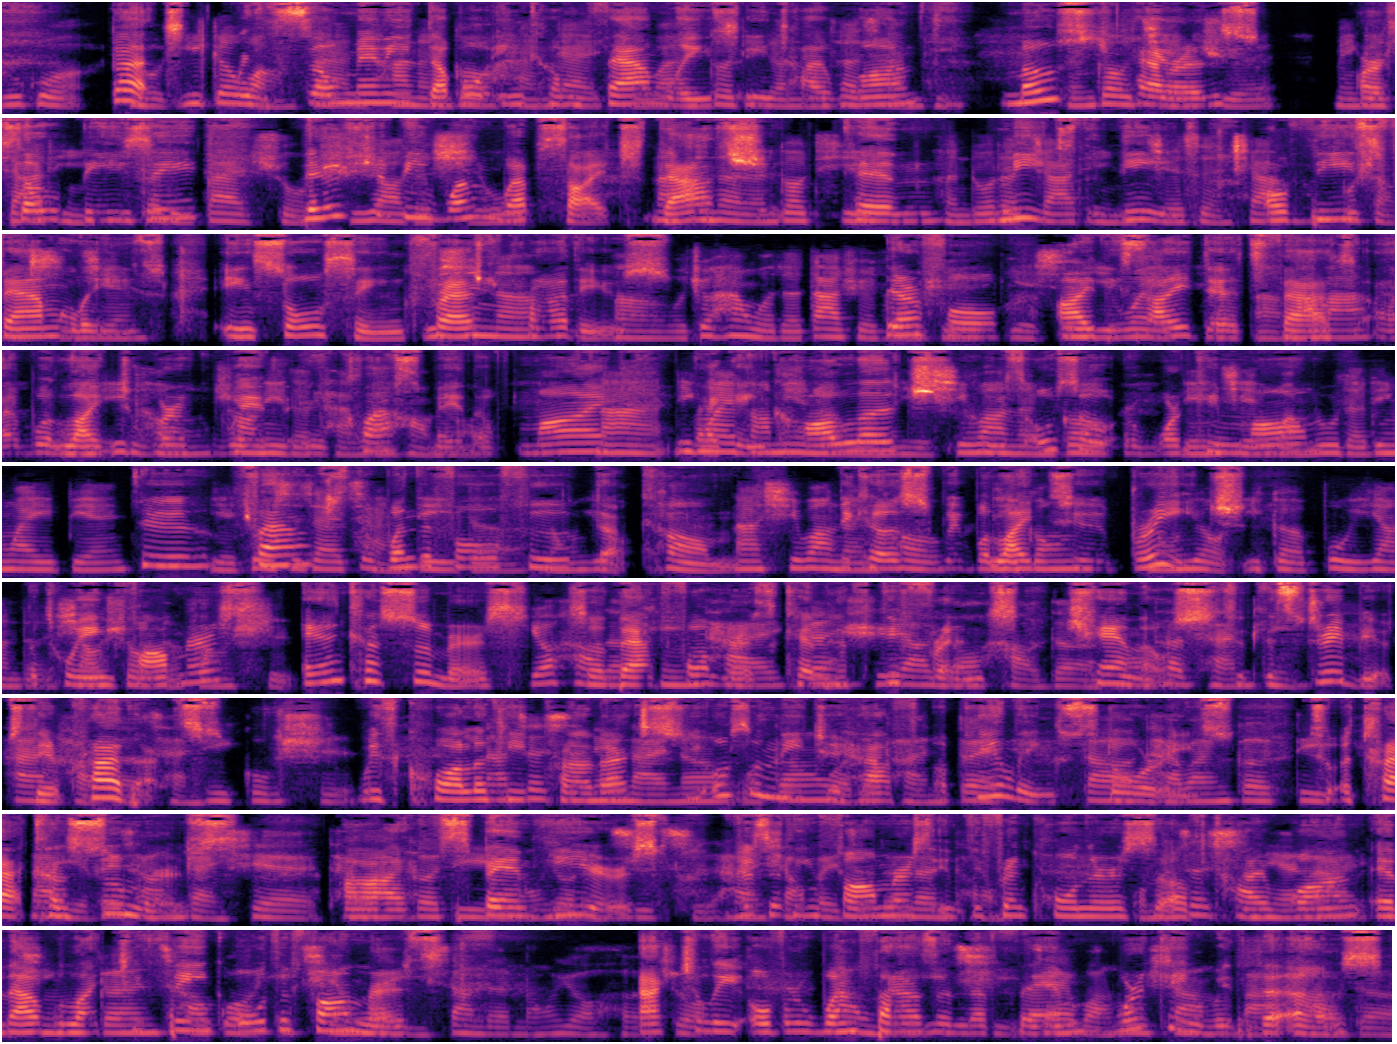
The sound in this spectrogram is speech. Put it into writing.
But with so many double income families in Taiwan, most parents are so busy, there should be one website that can meet the needs of these families in sourcing fresh produce. Therefore, I decided that I would like to work with a classmate of mine back in college who is also a working mom to found wonderfulfood.com because we would like to bridge between farmers and and consumers so that farmers can have different channels to distribute their products. With quality products, you also need to have appealing stories to attract consumers. I spent years visiting farmers in different corners of Taiwan, and I would like to thank all the farmers, actually over 1,000 of them, working with us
